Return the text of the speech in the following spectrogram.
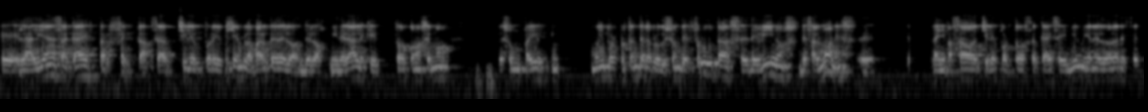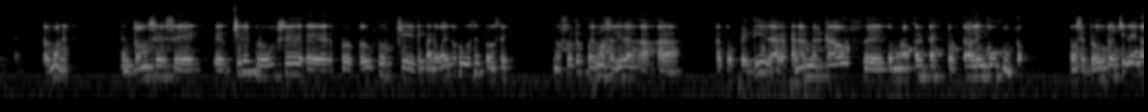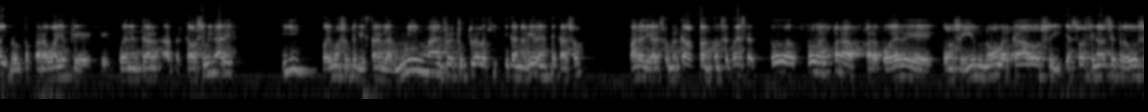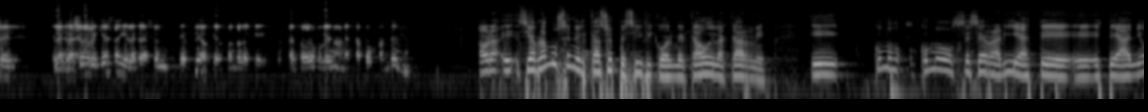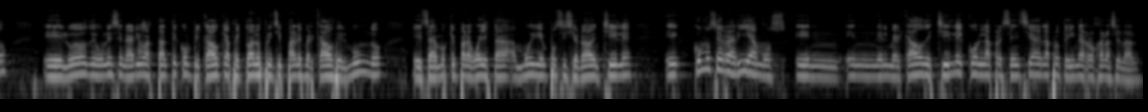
eh, la alianza acá es perfecta. O sea, Chile, por ejemplo, aparte de, lo, de los minerales que todos conocemos, es un país muy importante en la producción de frutas, eh, de vinos, de salmones. el año pasado Chile exportó cerca de 6 mil millones de dólares en, en salmones. Entonces, Chile produce productos que Paraguay no produce, entonces nosotros podemos salir a, a, a competir, a ganar mercados eh, con una oferta exportable en conjunto. Entonces, productos chilenos y productos paraguayos que, que, pueden entrar a mercados similares y podemos utilizar la misma infraestructura logística naviera en este caso para llegar a esos mercados. En consecuencia, todo, todo es para, para poder eh, conseguir nuevos mercados y eso al final se traduce en la creación de riqueza y en la creación de empleo, que en el fondo lo que están todos los gobiernos en esta post-pandemia. Ahora, eh, si hablamos en el caso específico del mercado de la carne, eh, ¿cómo, ¿cómo, se cerraría este, este año luego de un escenario bastante complicado que afectó a los principales mercados del mundo? Eh, sabemos que Paraguay está muy bien posicionado en Chile. Eh, ¿Cómo cerraríamos en, en, el mercado de Chile con la presencia de la proteína roja nacional?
